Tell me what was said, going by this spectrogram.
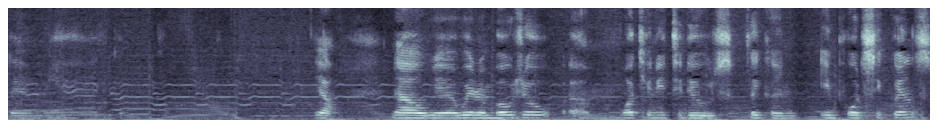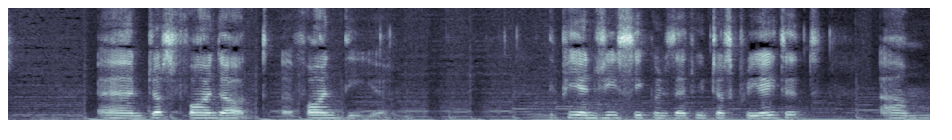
Damn. Yeah. Now we're, we're in Boujou. Um, what you need to do is click on import sequence and just find out uh, find the uh, the PNG sequence that we just created. Um,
